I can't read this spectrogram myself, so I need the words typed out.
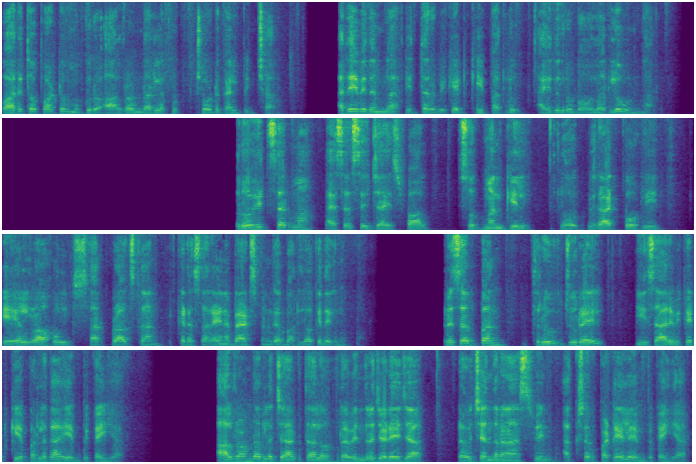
వారితో పాటు ముగ్గురు ఆల్రౌండర్లకు చోటు కల్పించారు. అదేవిధంగా ఇద్దరు వికెట్ కీపర్లు ఐదుగురు బౌలర్లు ఉన్నారు. రోహిత్ శర్మ ఎస్ఎస్సి జైస్వాల్ శుభ్మన్ గిల్ విరాట్ కోహ్లీ కేఎల్ రాహుల్ సర్ఫరాజ్ ఖాన్ ఇక్కడ సరైన బ్యాట్స్మెన్గా బరిలోకి దిగనున్నారు. రిషబ్ పంత్ ధ్రువ్ జురేల్ ఈసారి వికెట్ కీపర్లుగా ఎంపికయ్యారు. ఆల్రౌండర్ల జాబితాలో రవీంద్ర జడేజా రవిచంద్రన్ అశ్విన్ అక్షర్ పటేల్ ఎంపికయ్యారు.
